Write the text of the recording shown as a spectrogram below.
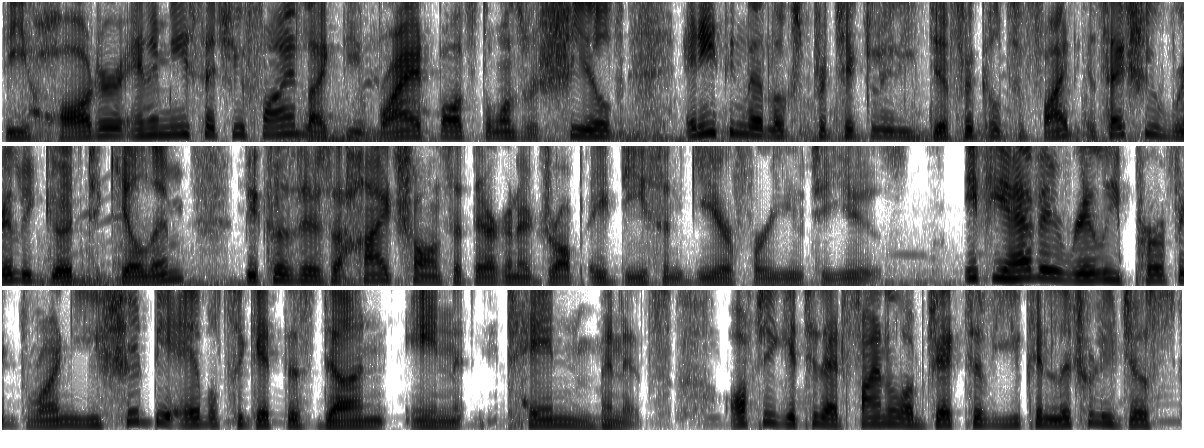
the harder enemies that you find, like the riot bots, the ones with shields, anything that looks particularly difficult to fight, it's actually really good to kill them because there's a high chance that they're going to drop a decent gear for you to use. If you have a really perfect run, you should be able to get this done in 10 minutes. After you get to that final objective, you can literally just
